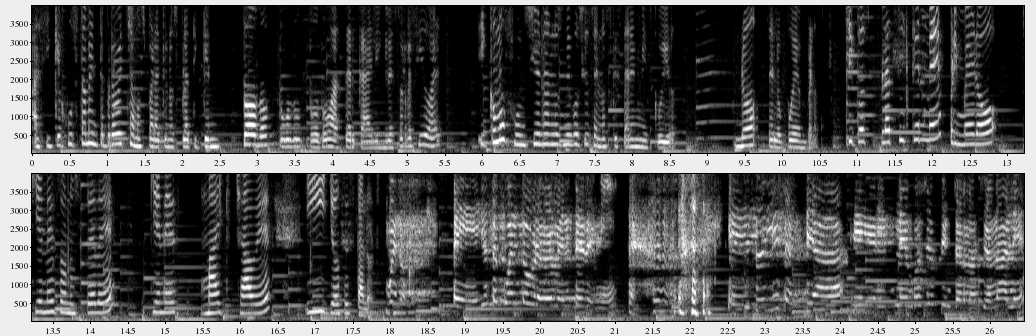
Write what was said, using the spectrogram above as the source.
Así que justamente aprovechamos para que nos platiquen todo, todo, todo acerca del ingreso residual y cómo funcionan los negocios en los que están inmiscuidos. No se lo pueden perder. Chicos, platíquenme primero quiénes son ustedes, quién es Mike Chávez y José Escalón. Bueno, eh, yo te cuento brevemente de mí. Eh, soy licenciada en negocios internacionales.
